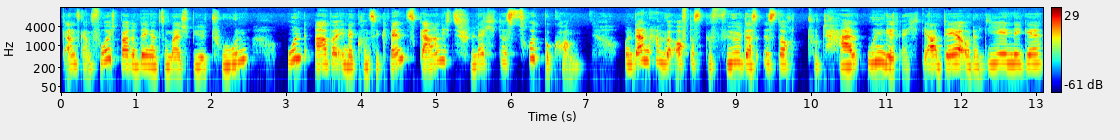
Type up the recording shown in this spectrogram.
ganz, ganz furchtbare Dinge zum Beispiel tun und aber in der Konsequenz gar nichts Schlechtes zurückbekommen. Und dann haben wir oft das Gefühl, das ist doch total ungerecht. Ja, der oder diejenige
